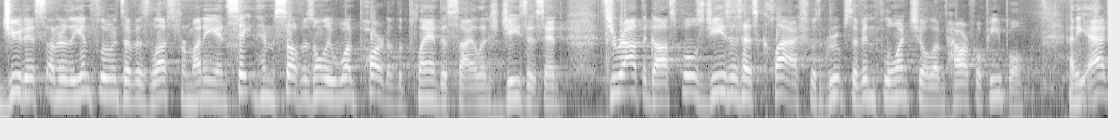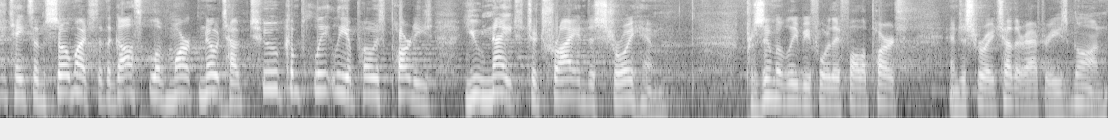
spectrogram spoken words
Judas, under the influence of his lust for money, and Satan himself is only one part of the plan to silence Jesus. And throughout the Gospels, Jesus has clashed with groups of influential and powerful people. And he agitates them so much that the Gospel of Mark notes how two completely opposed parties unite to try and destroy him, presumably before they fall apart and destroy each other after he's gone.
